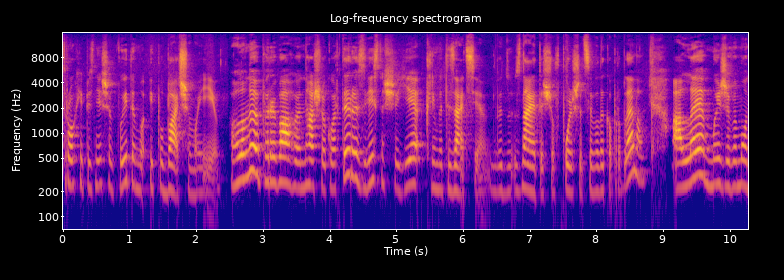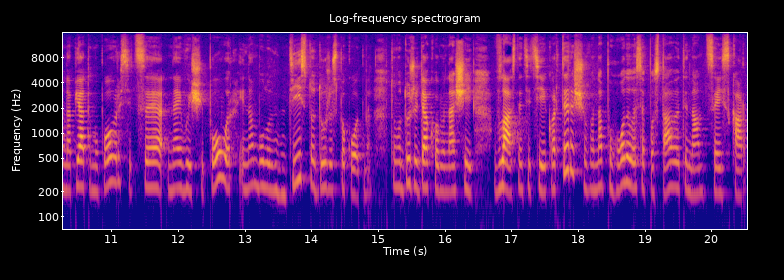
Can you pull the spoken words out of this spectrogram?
Трохи пізніше вийдемо і побачимо її. Головною перевагою нашої квартири, звісно, що є кліматизація. Ви знаєте, що в Польщі це велика проблема, але ми живемо на п'ятому поверсі, це найвищий поверх, і нам було дійсно дуже спекотно. Тому дуже дякуємо нашій власниці цієї квартири, що вона погодилася поставити нам цей скарб.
